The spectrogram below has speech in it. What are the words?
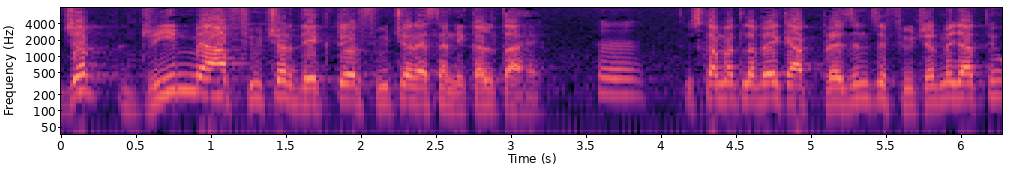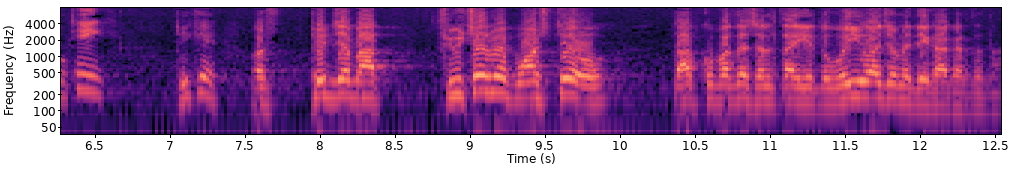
جب ڈریم میں آپ فیوچر دیکھتے ہو اور فیوچر ایسا نکلتا ہے ہاں۔ اس کا مطلب ہے کہ آپ پریزنٹ سے فیوچر میں جاتے ہو۔ ٹھیک۔ ہے؟ اور پھر جب آپ فیوچر میں پہنچتے ہو تو آپ کو پتا چلتا ہے یہ تو وہی ہوا جو میں دیکھا کرتا تھا۔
